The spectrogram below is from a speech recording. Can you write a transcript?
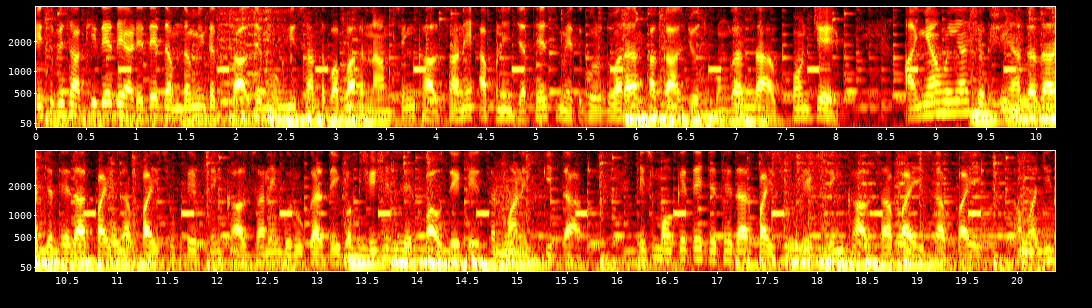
ਇਸ ਵਿਸਾਖੀ ਦੇ ਦਿਹਾੜੇ ਤੇ ਦਮਦਮੀ ਟਕਸਾਲ ਦੇ ਮੁਖੀ ਸੰਤ ਬਾਬਾ ਹਰਨਾਮ ਸਿੰਘ ਖਾਲਸਾ ਨੇ ਆਪਣੇ ਜਥੇ ਸਮੇਤ ਗੁਰਦੁਆਰਾ ਅਕਾਲ ਜੋਤ ਬੁੰਗਾ ਸਾਹਿਬ ਪਹੁੰਚੇ। ਆਈਆਂ ਹੋਈਆਂ ਸ਼ਖਸੀਅਤਾਂ ਦਾ ਜਥੇਦਾਰ ਭਾਈ ਸਾਹਿਬ ਭਾਈ ਸੁਖਦੇਵ ਸਿੰਘ ਖਾਲਸਾ ਨੇ ਗੁਰੂ ਘਰ ਦੀ ਬਖਸ਼ਿਸ਼ ਸਿਰ ਪਾਉ ਦੇ ਕੇ ਸਨਮਾਨਿਤ ਕੀਤਾ। ਇਸ ਮੌਕੇ ਤੇ ਜਥੇਦਾਰ ਭਾਈ ਸੁਖਦੇਵ ਸਿੰਘ ਖਾਲਸਾ, ਭਾਈ ਸਾਹਿਬ ਭਾਈ ਅਮਰਜੀਤ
